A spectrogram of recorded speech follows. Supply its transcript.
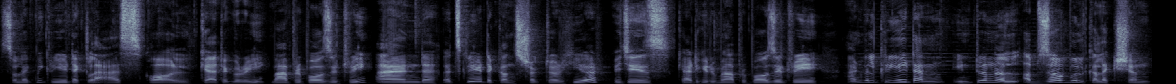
So let me create a class called category map repository and let's create a constructor here which is category map repository and we'll create an internal observable collection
